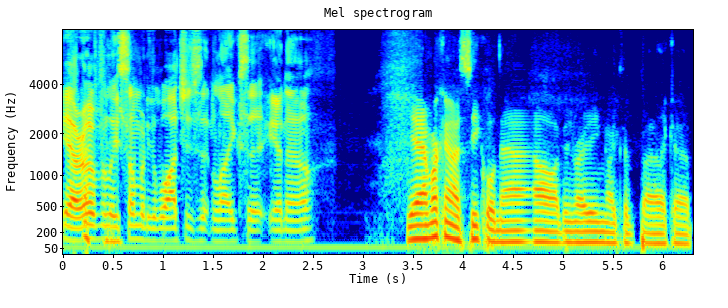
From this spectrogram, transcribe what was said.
yeah, or hopefully somebody watches it and likes it, you know. Yeah, I'm working on a sequel now. I've been writing like a uh, like a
